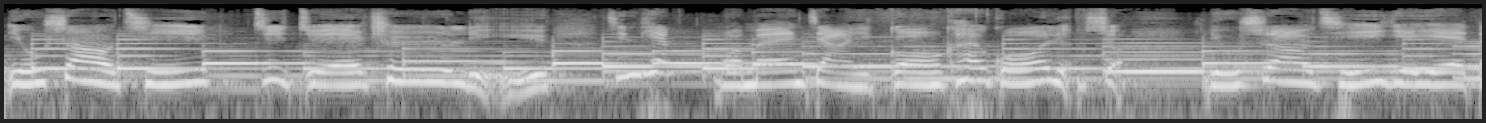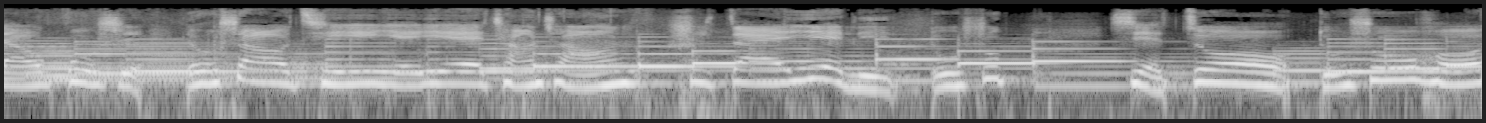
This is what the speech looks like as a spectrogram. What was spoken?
刘少奇拒绝吃鲤鱼。今天我们讲一个开国领袖。刘少奇爷爷的故事。刘少奇爷爷常常是在夜里读书、写作、读书和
